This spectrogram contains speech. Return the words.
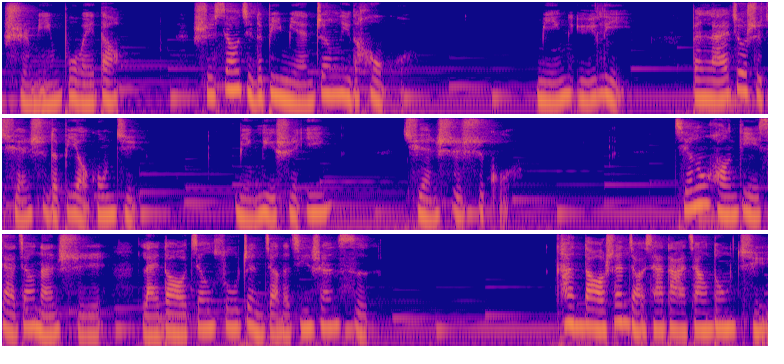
使民不为盗”，是消极的避免争利的后果。名与利本来就是权势的必要工具，名利是因，权势是果。乾隆皇帝下江南时，来到江苏镇江的金山寺，看到山脚下大江东去，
